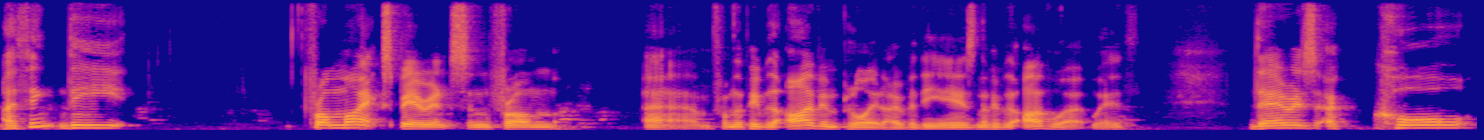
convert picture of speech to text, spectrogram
I think the from my experience and from um, from the people that I've employed over the years and the people that I've worked with, there is a core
